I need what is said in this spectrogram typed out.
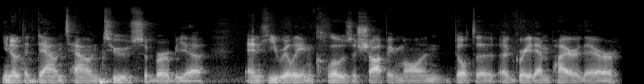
you know, the downtown to suburbia, and he really enclosed a shopping mall and built a, a great empire there.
